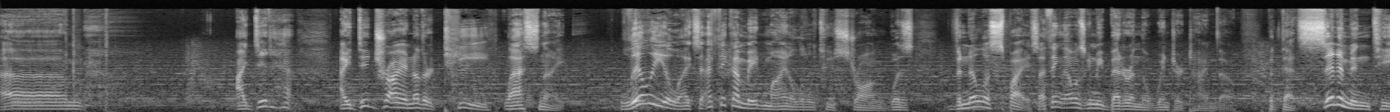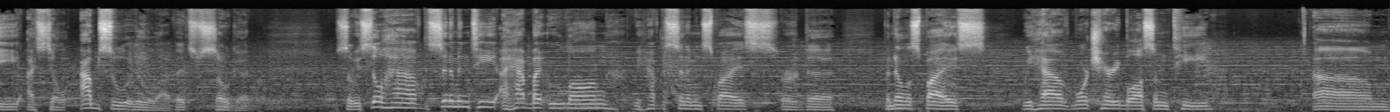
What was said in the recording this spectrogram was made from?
Um, I did have, I did try another tea last night. Lilia likes it. I think I made mine a little too strong. Was vanilla spice. I think that one's going to be better in the winter time, though. But that cinnamon tea, I still absolutely love. It's so good. So we still have the cinnamon tea. I have my oolong. We have the cinnamon spice, or the vanilla spice. We have more cherry blossom tea. Um,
